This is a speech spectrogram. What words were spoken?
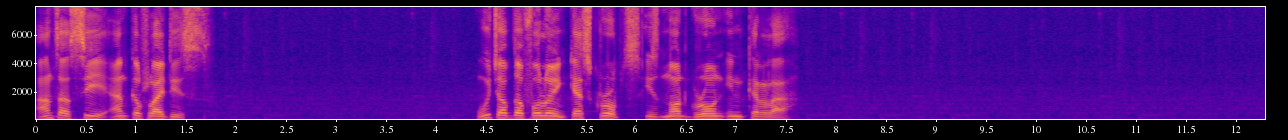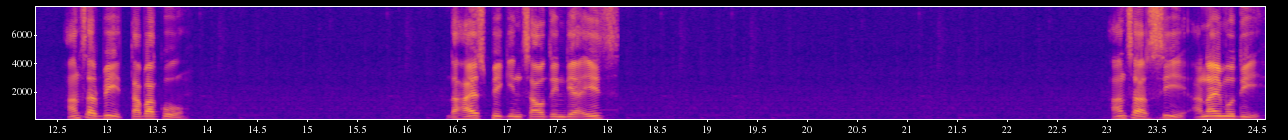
Answer C. Encephalitis. Which of the following cash crops is not grown in Kerala? Answer B. Tobacco. The highest peak in South India is Answer C. Anaimudi.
